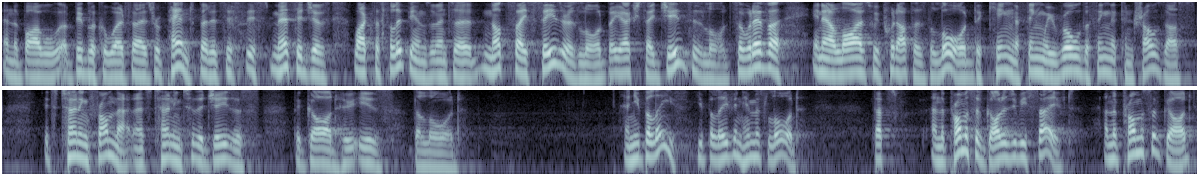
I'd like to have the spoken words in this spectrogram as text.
And the Bible, a biblical word for that is repent. But it's this, this message of, like the Philippians, we're meant to not say Caesar is Lord, but you actually say Jesus is Lord. So, whatever in our lives we put up as the Lord, the King, the thing we rule, the thing that controls us, it's turning from that and it's turning to the Jesus, the God who is the Lord. And you believe. You believe in him as Lord. That's, and the promise of God is you'll be saved. And the promise of God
